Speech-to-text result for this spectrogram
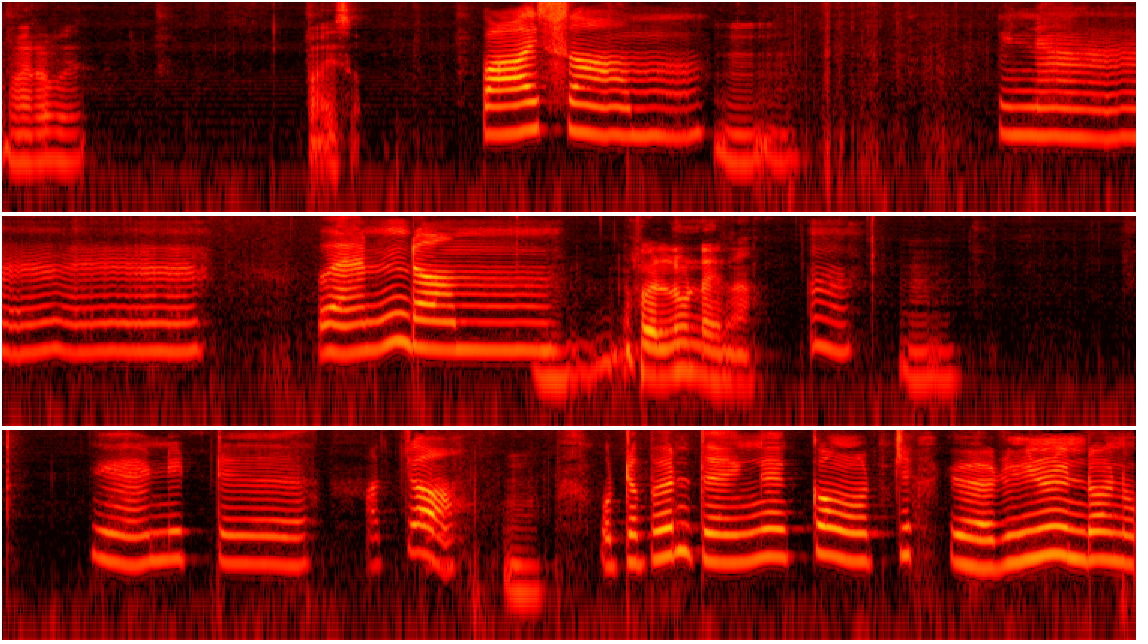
വറവ്. പായസം. പായസം. പിന്നെ വെണ്ടം. വെള്ളം ഉണ്ടായിരുന്ന. എന്നിട്ട് അച്ഛാ ഒറ്റപ്പേൻ തേങ്ങയൊക്കെ മുറിച്ച് എറിയുന്നുണ്ടാണ്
